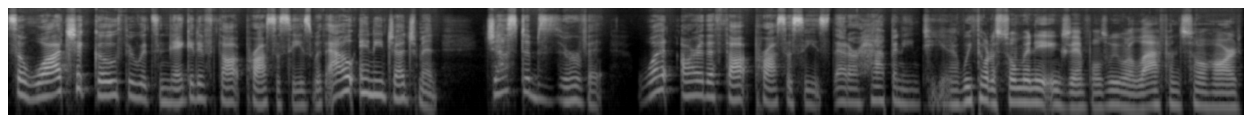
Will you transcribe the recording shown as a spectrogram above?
So watch it go through its negative thought processes without any judgment. Just observe it. What are the thought processes that are happening to you? Yeah, we thought of so many examples. We were laughing so hard.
